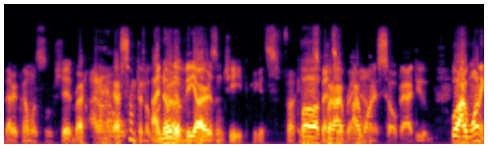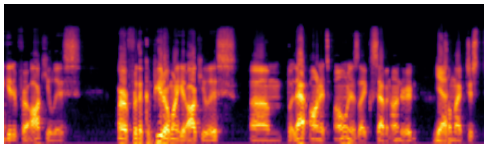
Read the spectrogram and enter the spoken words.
Better come with some shit, bro. I don't know. That's something to look I know up. that VR isn't cheap. It gets fucking Fuck, but I, expensive right I now. want it so bad, dude. Well, I want to get it for Oculus, or for the computer. I want to get Oculus, um, but that on its own is like seven hundred. Yeah. So I'm like, just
